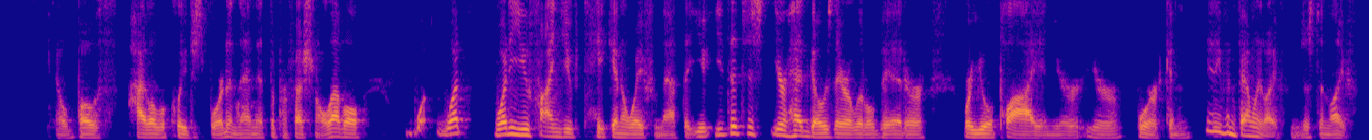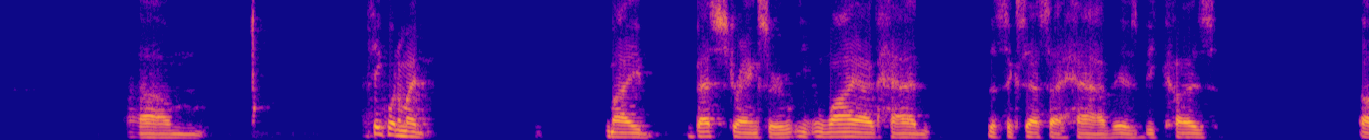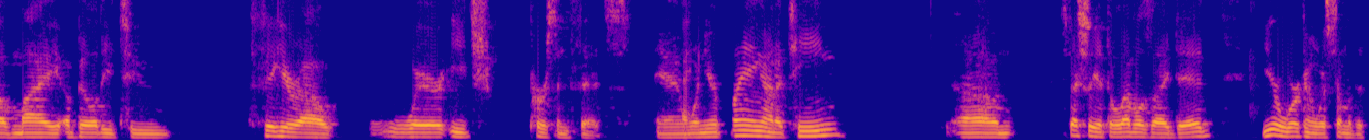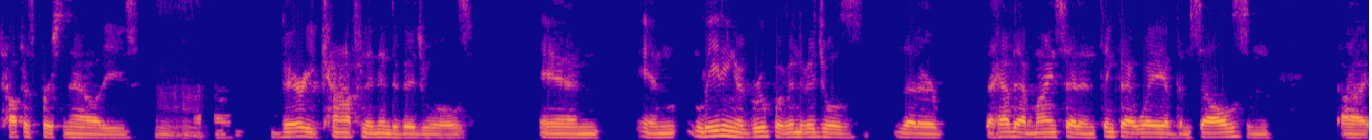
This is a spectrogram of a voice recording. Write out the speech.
you know both high level collegiate sport and then at the professional level what what what do you find you've taken away from that that you, you that just your head goes there a little bit or where you apply in your your work and, and even family life and just in life um i think one of my my best strengths or why i've had the success I have is because of my ability to figure out where each person fits. And right. when you're playing on a team, um, especially at the levels I did, you're working with some of the toughest personalities, mm-hmm. uh, very confident individuals, and and leading a group of individuals that are that have that mindset and think that way of themselves and uh,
